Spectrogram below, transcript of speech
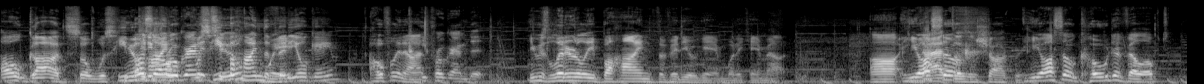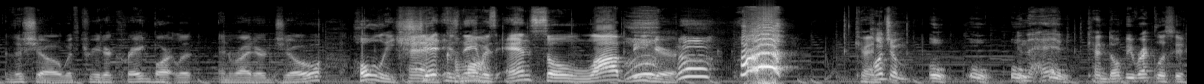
Oh God! So was he, He behind? also- program was it he too? behind the Wait. video game? Hopefully not. He programmed it. He was literally behind the video game when it came out. Uh, he that also doesn't shock me. he also co-developed the show with creator Craig Bartlett and writer Joe. Holy Ken, shit! His come name on. is Ansolabehere. Ken. Punch him. Oh, oh, oh. In the oh. head. oh. Ken, don't be reckless here.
